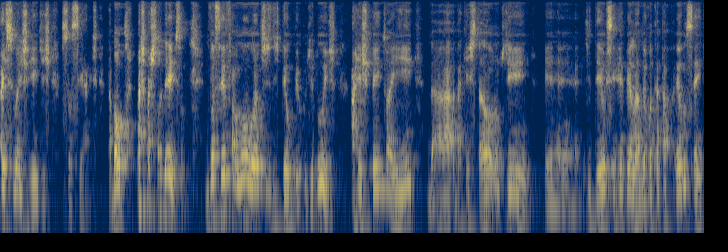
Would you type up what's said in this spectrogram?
as suas redes sociais, tá bom? Mas, pastor Davidson, você falou antes de ter o pico de luz a respeito aí da, da questão de, é, de Deus se revelando. Eu vou tentar, eu não sei,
